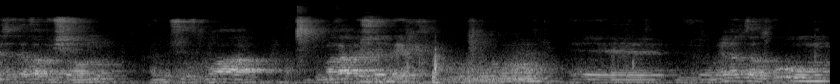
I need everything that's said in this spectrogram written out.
זה דבר ראשון, אני שוב כמו הגמרא בחלק, ואומר התרגום,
